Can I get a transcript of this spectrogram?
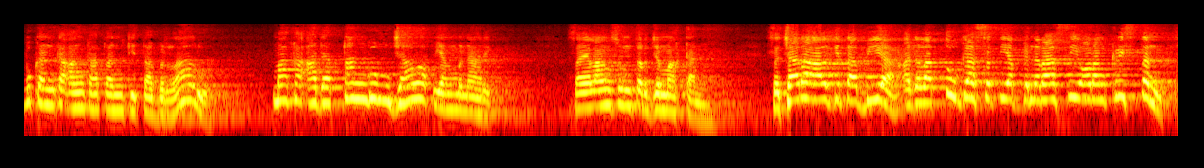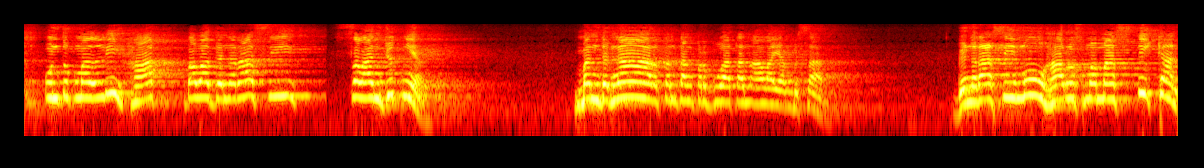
Bukankah angkatan kita berlalu? maka ada tanggung jawab yang menarik. Saya langsung terjemahkan. Secara Alkitabiah adalah tugas setiap generasi orang Kristen untuk melihat bahwa generasi selanjutnya mendengar tentang perbuatan Allah yang besar. Generasimu harus memastikan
